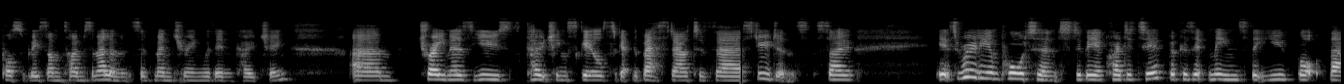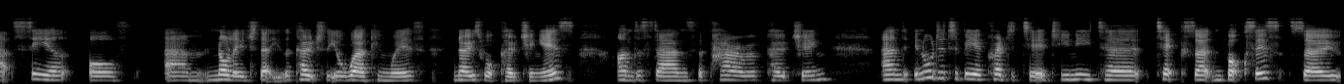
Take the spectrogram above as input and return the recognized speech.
possibly sometimes some elements of mentoring within coaching. Um, trainers use coaching skills to get the best out of their students. So it's really important to be accredited because it means that you've got that seal of um, knowledge that the coach that you're working with knows what coaching is understands the power of coaching and in order to be accredited, you need to tick certain boxes. So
